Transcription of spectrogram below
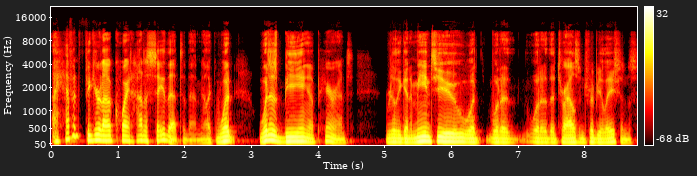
I haven't figured out quite how to say that to them. Like what what is being a parent really going to mean to you? What what are what are the trials and tribulations?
